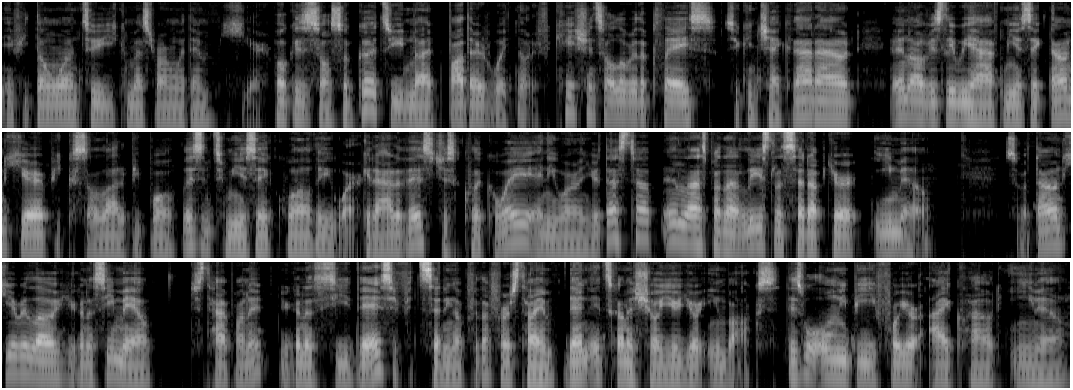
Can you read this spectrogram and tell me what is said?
if you don't want to, you can mess around with them here. Focus is also good, so you're not bothered with notifications all over the place. So you can check that out. And obviously we have music down here because a lot of people listen to music while they work. Get out of this, just click away anywhere on your desktop. And last but not least, let's set up your email. So down here below, you're to see mail. Just tap on it. You're going to see this if it's setting up for the first time. Then it's going to show you your inbox. This will only be for your iCloud email.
